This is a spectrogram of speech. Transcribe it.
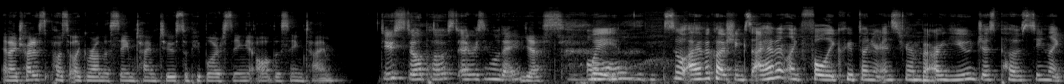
and I try to post it like around the same time too, so people are seeing it all at the same time. Do you still post every single day? Yes. Wait, Oh. so I have a question because I haven't like fully creeped on your Instagram, but mm. are you just posting like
